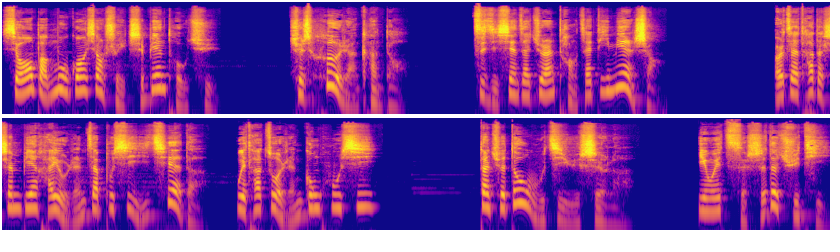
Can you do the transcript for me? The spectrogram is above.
小王把目光向水池边投去，却是赫然看到，自己现在居然躺在地面上，而在他的身边还有人在不惜一切的为他做人工呼吸，但却都无济于事了，因为此时的躯体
